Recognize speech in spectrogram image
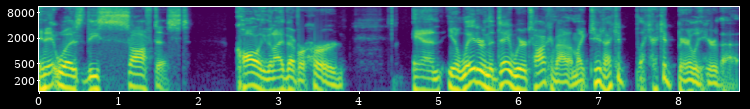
And it was the softest calling that I've ever heard. And you know, later in the day we were talking about it. I'm like, dude, I could like I could barely hear that.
